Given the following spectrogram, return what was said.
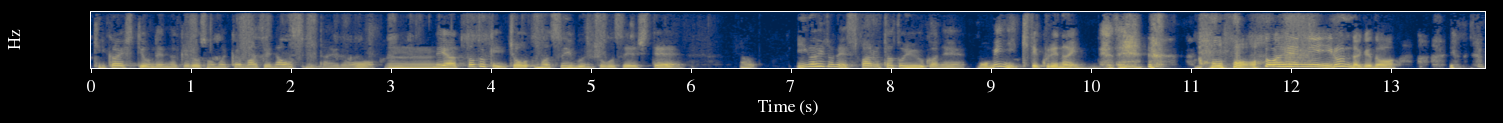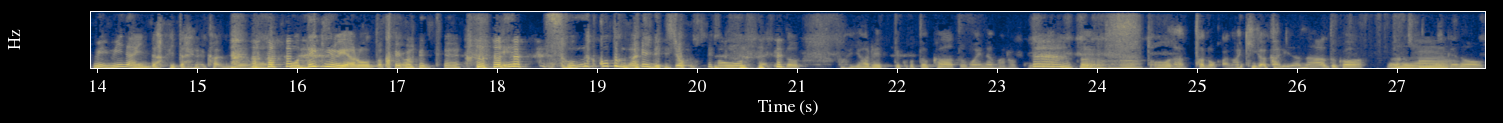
切り返しって呼んでんだけど、そのもう一回混ぜ直すみたいのを。うんで、やった時にちょ、まあ、水分調整して、あ意外とね、スパルタというかね、もう見に来てくれないんだよね。その辺にいるんだけど、見見ないんだみたいな感じで、もうもうできるやろとか言われて、え、そんなことないでしょって思ったけど、あやれってことかと思いながらこうどうだったのかな気がかりだなとか思うんだけど、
